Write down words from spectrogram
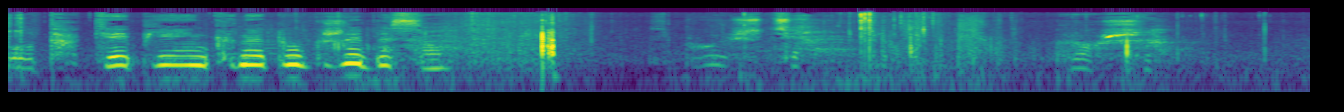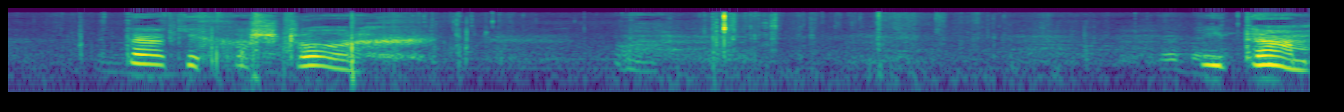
bo takie piękne tu grzyby są. Spójrzcie, proszę, w takich chaszczorach. I tam.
